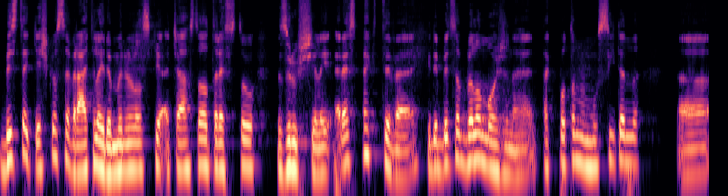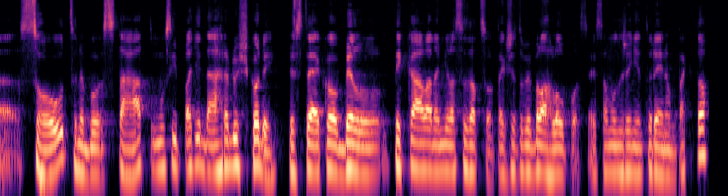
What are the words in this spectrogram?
byste těžko se vrátili do minulosti a část toho trestu zrušili. Respektive, kdyby to bylo možné, tak potom musí ten uh, soud nebo stát musí platit náhradu škody, že jste jako byl pikál a neměl se za co, takže to by byla hloupost. Takže samozřejmě to jde jenom takto.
